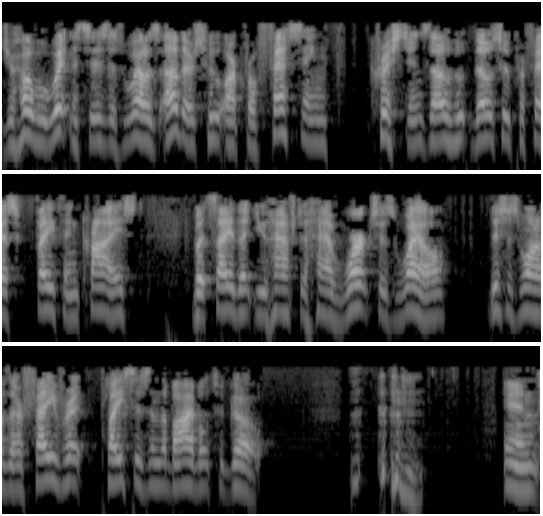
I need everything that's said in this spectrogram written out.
Jehovah Witnesses, as well as others who are professing Christians, those who, profess faith in Christ, but say that you have to have works as well, this is one of their favorite places in the Bible to go. and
